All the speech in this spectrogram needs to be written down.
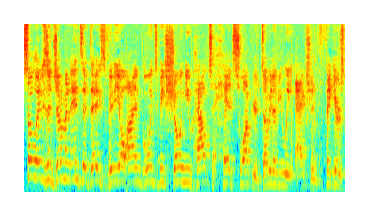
So ladies and gentlemen, in today's video, I am going to be showing you how to head swap your WWE action figures.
